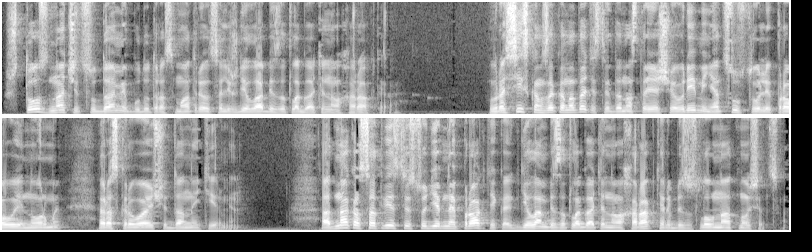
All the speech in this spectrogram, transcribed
Что значит судами будут рассматриваться лишь дела безотлагательного характера? В российском законодательстве до настоящего времени отсутствовали правовые нормы, раскрывающие данный термин. Однако в соответствии с судебной практикой к делам безотлагательного характера безусловно относятся.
